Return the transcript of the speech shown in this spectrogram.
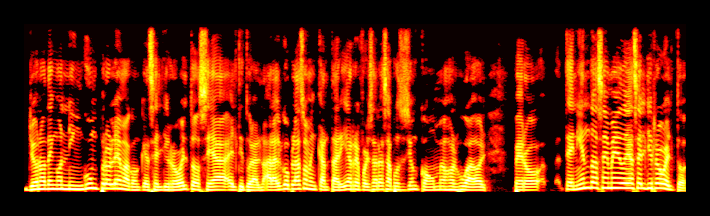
yo no tengo ningún problema con que Sergi Roberto sea el titular. A largo plazo me encantaría reforzar esa posición con un mejor jugador, pero teniendo a Semedo y a Sergi Roberto,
